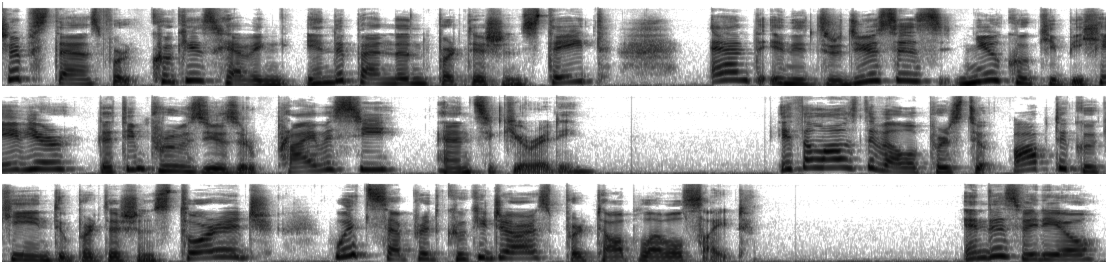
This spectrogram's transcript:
CHIPS stands for Cookies Having Independent Partitioned State, and it introduces new cookie behavior that improves user privacy and security. It allows developers to opt a cookie into partitioned storage with separate cookie jars per top level site. In this video,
